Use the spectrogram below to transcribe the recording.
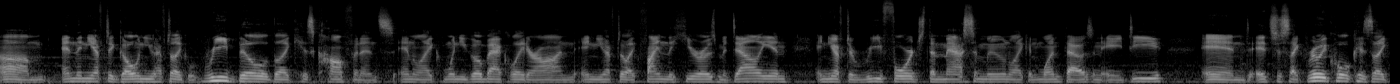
Um, and then you have to go and you have to like rebuild like his confidence. And like when you go back later on and you have to like find the hero's medallion and you have to reforge the Masamune like in 1000 AD and it's just like really cool because like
